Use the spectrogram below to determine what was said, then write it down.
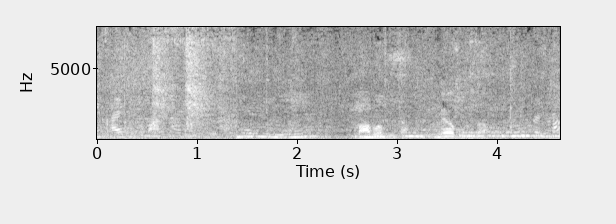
이 갈비도 맛있어. 마법이다. 고프다. 그래서?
